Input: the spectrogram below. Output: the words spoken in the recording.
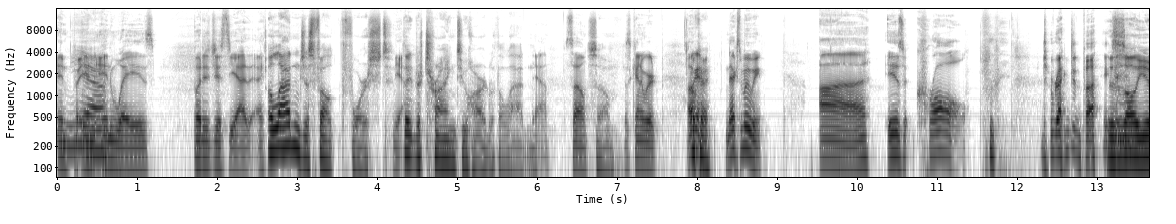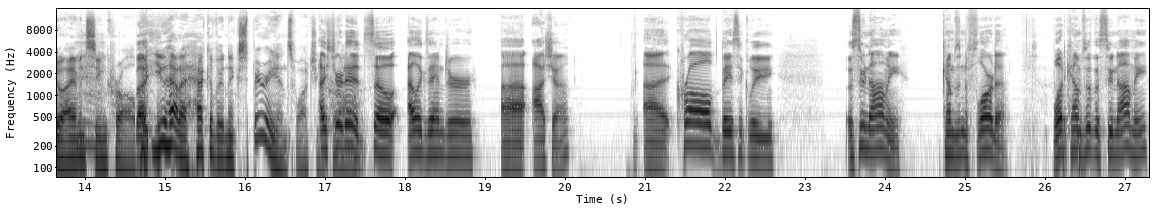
in Yeah. in, in ways. But it just yeah, I, Aladdin just felt forced. Yeah. They're, trying too hard with Aladdin. yeah. So So it's kind of weird. Okay, Okay. Next movie. Uh is Crawl. Directed by this is all you. I haven't seen Crawl, but, you had a heck of an experience watching. I sure Crawl. did. So Alexander uh, Aja, uh, crawl basically a tsunami comes into Florida. What comes with a tsunami?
